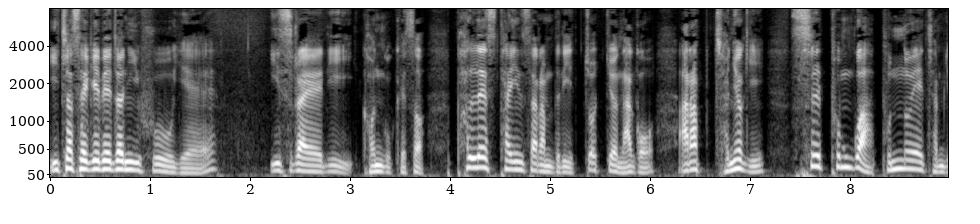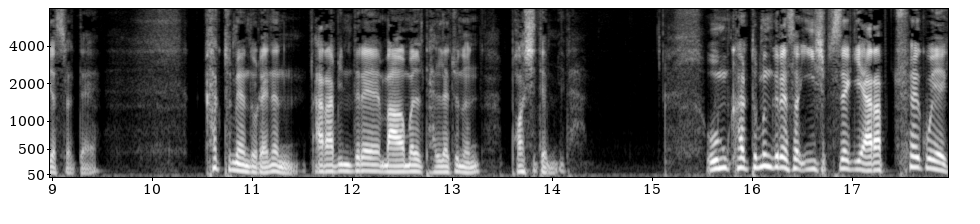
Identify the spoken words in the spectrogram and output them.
2차 세계대전 이후에 이스라엘이 건국해서 팔레스타인 사람들이 쫓겨나고 아랍 전역이 슬픔과 분노에 잠겼을 때 칼툼의 노래는 아랍인들의 마음을 달래주는 벗이 됩니다. 움 칼툼은 그래서 20세기 아랍 최고의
